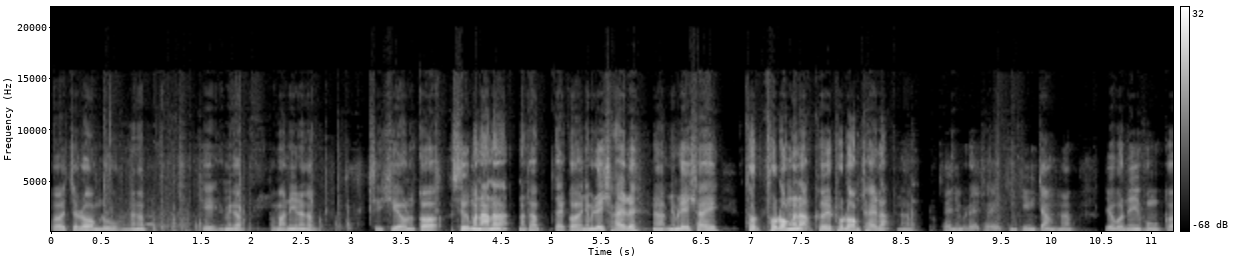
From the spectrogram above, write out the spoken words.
ก็จะลองดูนะครับโอเคเห็นไหมครับประมาณนี้นะครับ สีเขียวแล้วก็ซื้อมานานแล้วนะครับ แต่ก็ยังไม่ได้ใช้เลยนะครับ ยังไม่ได้ใช้ทดทดลองแล้วล่ะเคยทดลองใช้แล้วนะครับ แต่ยังไม่ได้ใช้จริง ๆ จังนะครับ เดี๋ยววันนี้ผมก็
